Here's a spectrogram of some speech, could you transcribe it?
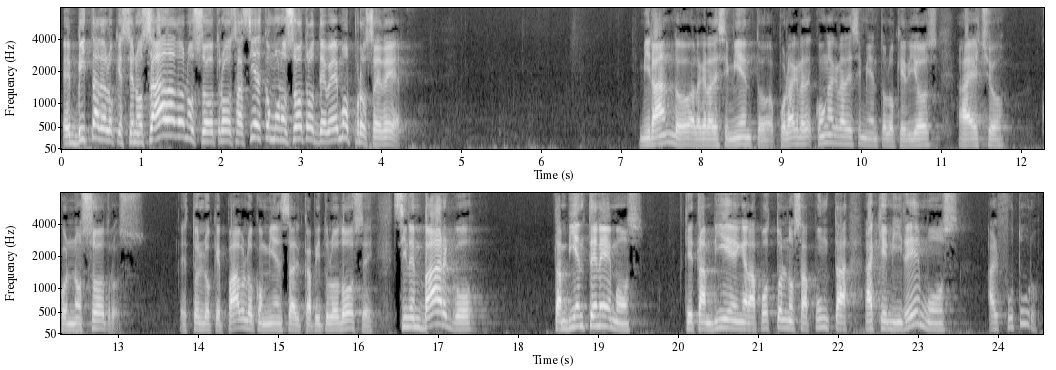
en vista de lo que se nos ha dado a nosotros, así es como nosotros debemos proceder. Mirando al agradecimiento, con agradecimiento lo que Dios ha hecho con nosotros. Esto es lo que Pablo comienza el capítulo 12. Sin embargo, también tenemos que también el apóstol nos apunta a que miremos al futuro.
